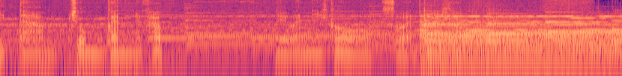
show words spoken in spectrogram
ติดตามชมกันนะครับ ในวันนี้ก็สวัสดีครับ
